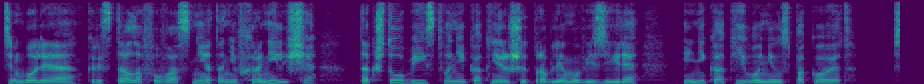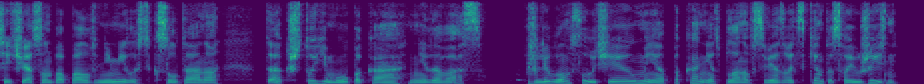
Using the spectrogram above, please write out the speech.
Тем более, кристаллов у вас нет, они в хранилище, так что убийство никак не решит проблему визиря и никак его не успокоит. Сейчас он попал в немилость к султану, так что ему пока не до вас. В любом случае, у меня пока нет планов связывать с кем-то свою жизнь.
